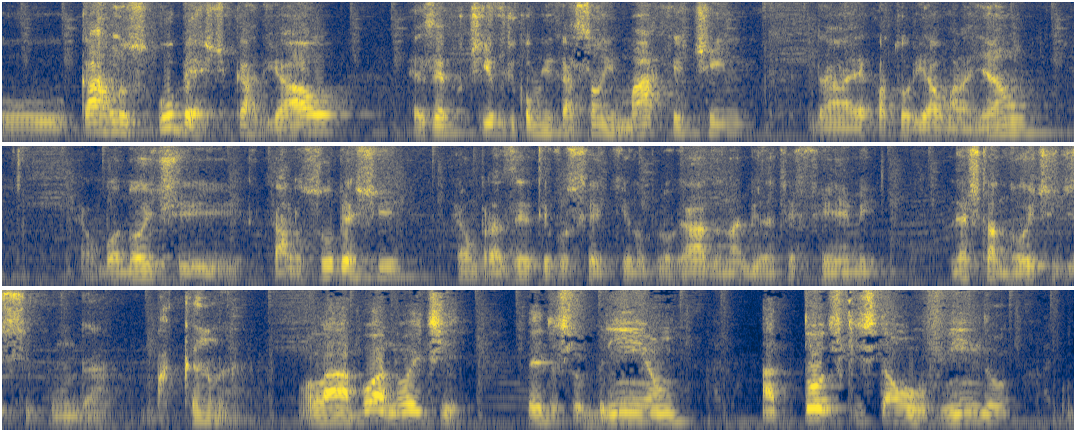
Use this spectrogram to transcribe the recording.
o Carlos Hubert Cardial, executivo de comunicação e marketing da Equatorial Maranhão. É uma boa noite, Carlos Hubert. É um prazer ter você aqui no Plugado na Mirante FM nesta noite de segunda bacana. Olá, boa noite, Pedro Sobrinho, a todos que estão ouvindo o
